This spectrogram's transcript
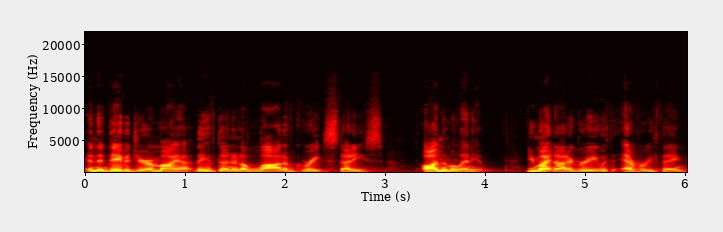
and then David Jeremiah, they have done a lot of great studies on the millennium. You might not agree with everything,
